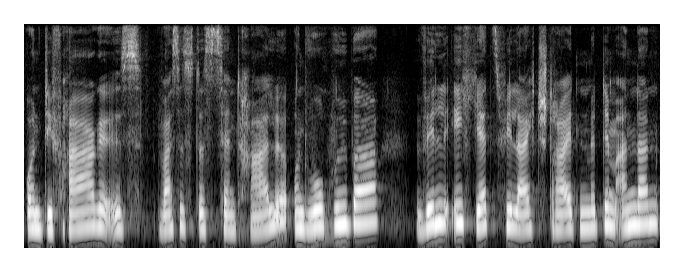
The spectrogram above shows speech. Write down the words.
Und die Frage ist, was ist das Zentrale und worüber will ich jetzt vielleicht streiten mit dem anderen?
